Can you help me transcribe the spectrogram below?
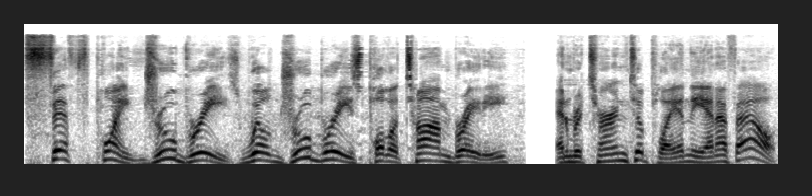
fifth point. Drew Brees. Will Drew Brees pull a Tom Brady and return to play in the NFL?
